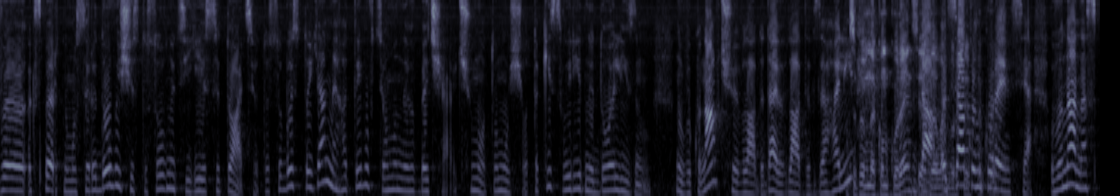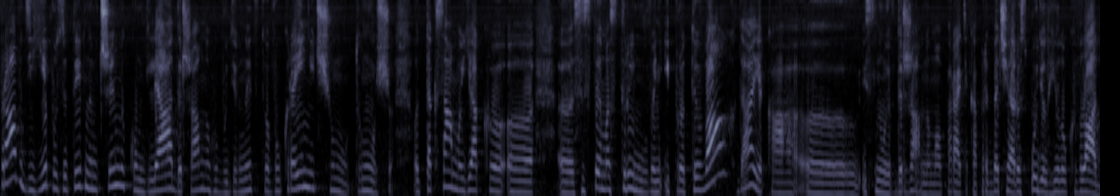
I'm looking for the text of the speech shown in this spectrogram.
в експертному середовищі стосовно цієї ситуації. От особисто я негативу в цьому не вбачаю. Чому? Тому що от такий своєрідний дуалізм ну, виконавчої влади, да, і влади взагалі. Це певна конкуренція за Так, виборців. також. конкуренція, вона насправді є позитивним чинником для державного будівництва в Україні. Чому? Тому що от так само, як е, е, система стримувань і противаг, да, яка е, існує в державному апараті, яка передбачає розподіл гілок влади,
